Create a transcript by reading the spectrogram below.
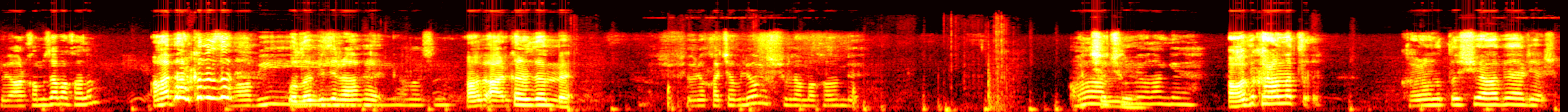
Şöyle arkamıza bakalım. Abi arkamızda. Abi. Olabilir abi. Anasını. Abi arkanı dönme. Şöyle kaçabiliyor muyuz şuradan bakalım bir. Aa Açılmıyor. açılmıyor lan gene. Abi karanlık karanlıklaşıyor abi her yer.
